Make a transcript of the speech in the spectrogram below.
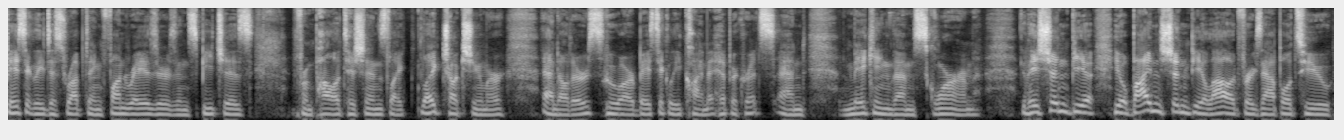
basically disrupting fundraisers and speeches from politicians like like Chuck Schumer and others who are basically climate hypocrites and making them squirm. They shouldn't be, you know, Biden shouldn't be allowed, for example, to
